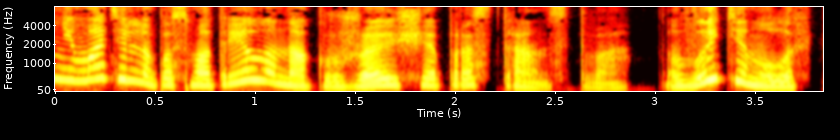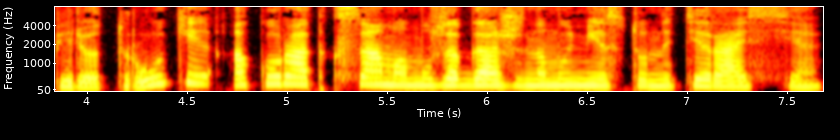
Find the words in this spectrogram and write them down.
внимательно посмотрела на окружающее пространство. Вытянула вперед руки, аккурат к самому загаженному месту на террасе,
